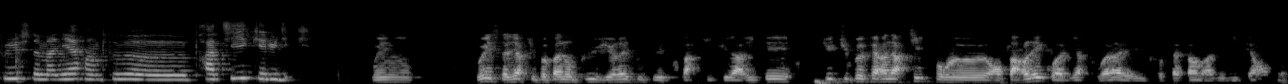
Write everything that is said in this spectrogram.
plus de manière un peu euh, pratique et ludique. Oui, oui. c'est-à-dire que tu ne peux pas non plus gérer toutes les particularités. Tu, tu, peux faire un article pour le, en parler, quoi, dire que voilà, il faut s'attendre à des différences. Mais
